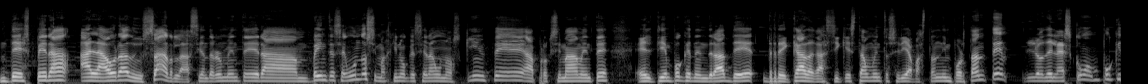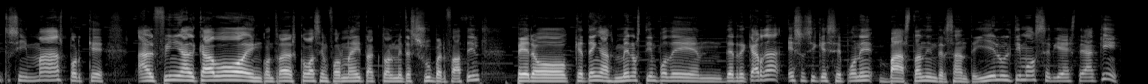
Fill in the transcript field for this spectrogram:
de espera a la hora de usarla. Si anteriormente eran 20 segundos, imagino que será unos 15 aproximadamente el tiempo que tendrá de recarga. Así que este aumento sería bastante importante. Lo de la escoba un poquito sin más, porque al fin y al cabo encontrar escobas en Fortnite actualmente es súper fácil, pero que tengas menos tiempo de, recarga, eso sí que se pone bastante interesante. Y el último sería este de aquí,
